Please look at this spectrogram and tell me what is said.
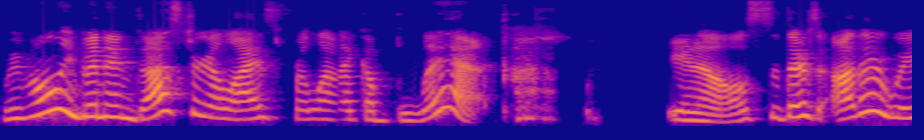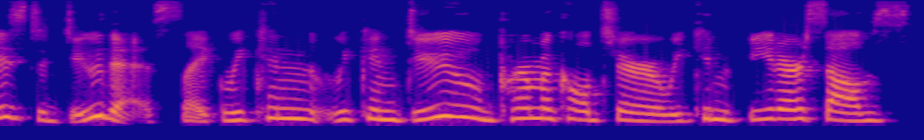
we've only been industrialized for like a blip you know? So there's other ways to do this. Like we can we can do permaculture. We can feed ourselves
